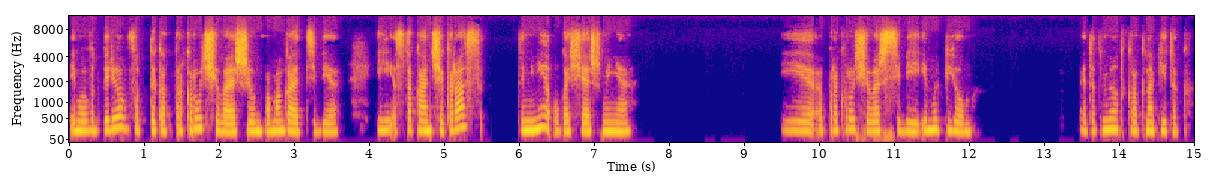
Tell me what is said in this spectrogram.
И мы вот берем, вот ты как прокручиваешь, и он помогает тебе. И стаканчик раз, ты мне угощаешь меня. И прокручиваешь себе, и мы пьем этот мед как напиток.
